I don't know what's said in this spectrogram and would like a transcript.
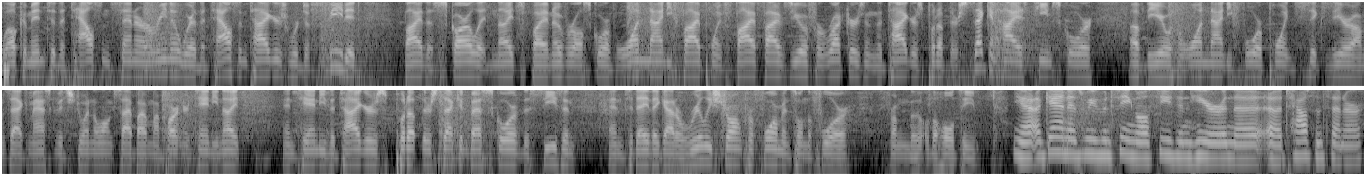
Welcome into the Towson Center Arena where the Towson Tigers were defeated by the Scarlet Knights by an overall score of 195.550 for Rutgers, and the Tigers put up their second highest team score of the year with a 194.60. I'm Zach Maskavich, joined alongside by my partner Tandy Knight. And Tandy, the Tigers put up their second best score of the season, and today they got a really strong performance on the floor from the, the whole team. Yeah, again, as we've been seeing all season here in the uh, Towson Center,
